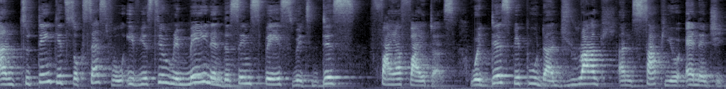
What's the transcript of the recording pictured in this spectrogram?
and to think it's successful if you still remain in the same space with these firefighters, with these people that drag and sap your energy.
